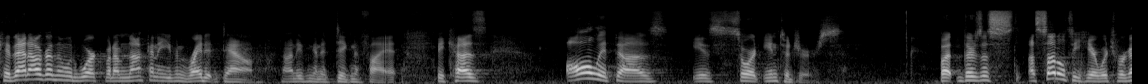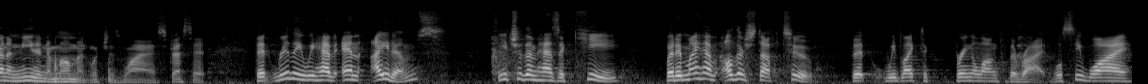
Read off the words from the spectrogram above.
Okay, that algorithm would work, but I'm not going to even write it down not even going to dignify it, because all it does is sort integers. But there's a, a subtlety here, which we're going to need in a moment, which is why I stress it, that really we have n items. Each of them has a key, but it might have other stuff too that we'd like to bring along for the ride. We'll see why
